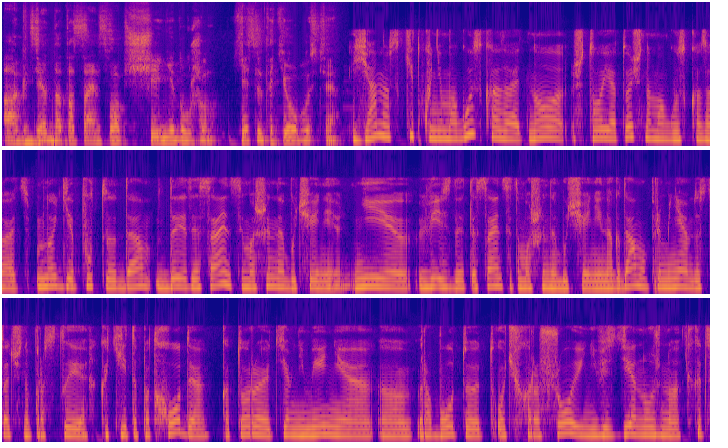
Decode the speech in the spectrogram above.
А где Data Science вообще не нужен? Есть ли такие области? Я на скидку не могу сказать, но что я точно могу сказать? Многие путают да, Data Science и машинное обучение. Не весь Data Science — это машинное обучение. Иногда мы применяем достаточно простые какие-то подходы, которые, тем не менее, э, работают очень хорошо, и не везде нужно... Как это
